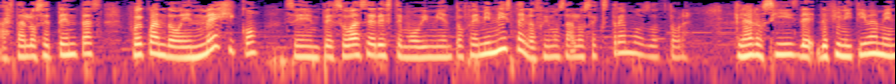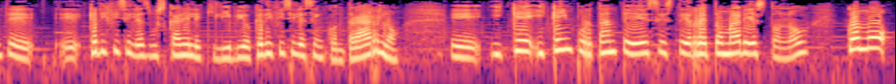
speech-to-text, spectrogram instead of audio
Hasta los setentas fue cuando en México se empezó a hacer este movimiento feminista y nos fuimos a los extremos, doctora. Claro, sí, definitivamente. Eh, qué difícil es buscar el equilibrio, qué difícil es encontrarlo. Eh, y, qué, y qué importante es este retomar esto, ¿no? ¿Cómo,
